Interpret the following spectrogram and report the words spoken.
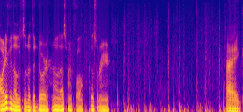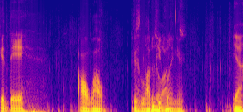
I don't even know there's another door. Oh, that's my fault. This one right here. Alright, good day. Oh wow. There's a lot of There's a people lot. in here. Yeah.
